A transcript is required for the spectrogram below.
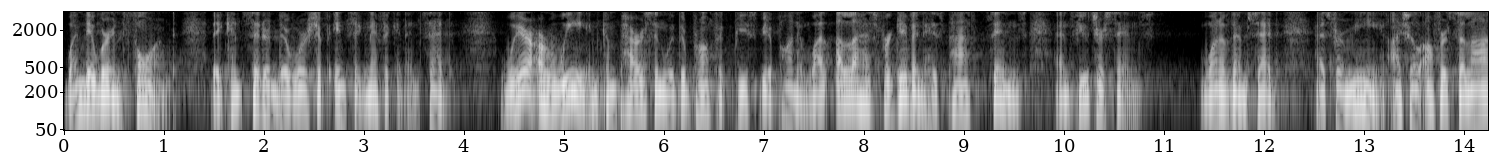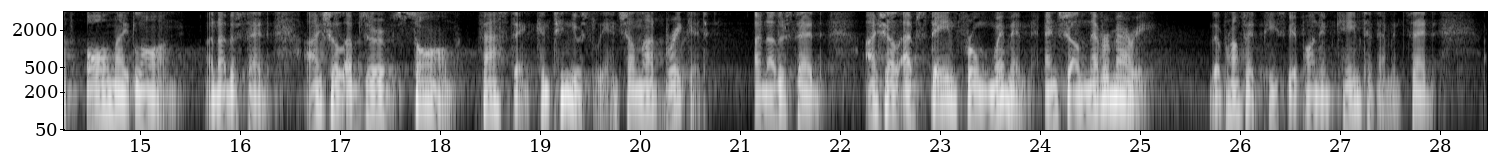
When they were informed, they considered their worship insignificant and said, Where are we in comparison with the Prophet, peace be upon him, while Allah has forgiven his past sins and future sins? One of them said, As for me, I shall offer salat all night long. Another said, I shall observe saum, fasting, continuously and shall not break it. Another said, I shall abstain from women and shall never marry. The Prophet, peace be upon him, came to them and said,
